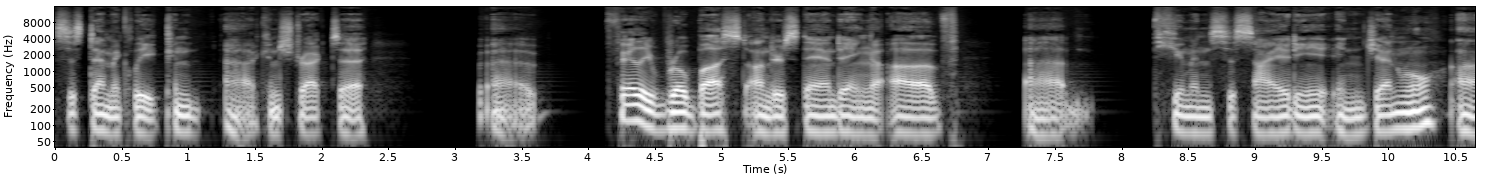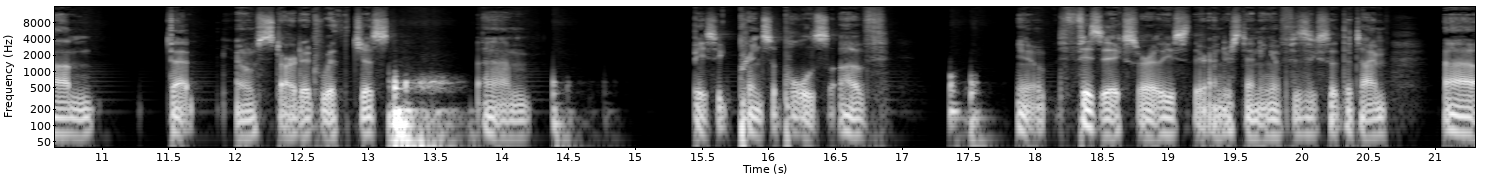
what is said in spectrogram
systemically con- uh, construct a, a fairly robust understanding of uh, human society in general. Um, that you know started with just um, basic principles of you know physics, or at least their understanding of physics at the time, uh,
